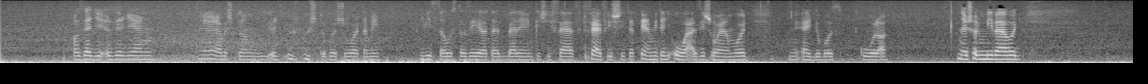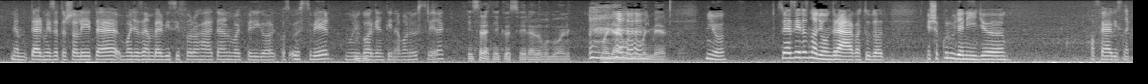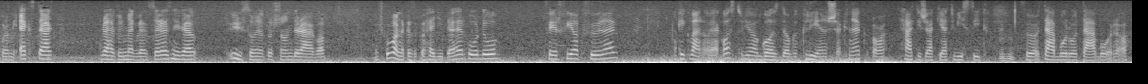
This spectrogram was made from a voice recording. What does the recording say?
az egy, az egy ilyen, én nem is tudom, egy üs- üstökös volt, ami visszahozta az életet belénk, és így fel, felfrissített. Tényleg, mint egy oázis olyan volt, egy doboz kóla. Na és hogy mivel, hogy nem természetes a léte, vagy az ember viszi fel a hátán, vagy pedig az összvér, mondjuk Mhm. Argentinában összvérek. Én szeretnék összvérrel lovagolni. Majd elmondom, hogy miért. Jó. Szóval ezért ez nagyon drága, tudod. És akkor ugyanígy, ha felvisznek valami extrát, lehet, hogy meg lehet szerezni, de iszonyatosan drága. És akkor vannak ezek a hegyi teherhordó férfiak főleg, akik vállalják azt, hogy a gazdag klienseknek a hátizsákját viszik Mhm. föl táborról táborra.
